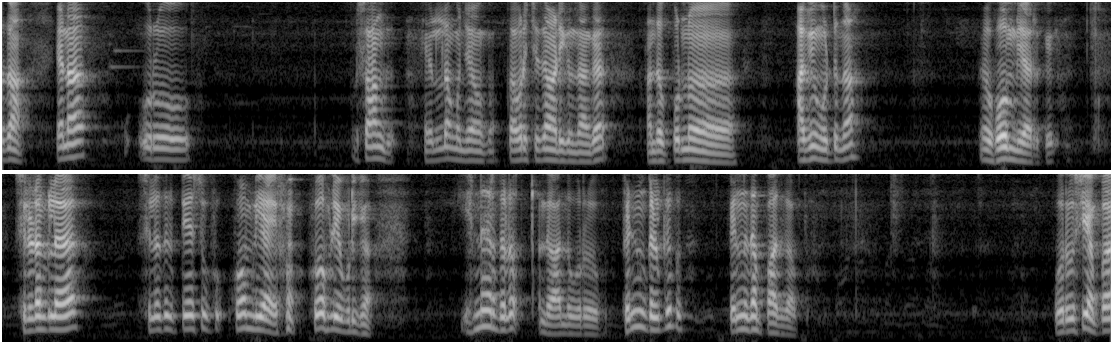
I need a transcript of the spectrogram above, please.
அதான். ஏன்னா ஒரு சாங்கு. எல்லாம் கொஞ்சம் கவரிச்சு தான் அடிக்கிறாங்க அந்த பொண்ணு அவங்க மட்டும்தான் ஹோம்லியாக இருக்குது சில இடங்களில் சிலதுக்கு டேஸ்ட்டு ஹோம்லி ஆயிரும். ஹோம்லியை பிடிக்கும். என்ன இருந்தாலும் அந்த அந்த ஒரு பெண்களுக்கு பெண்ணு தான் பாதுகாப்பு. ஒரு விஷயம் இப்போ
